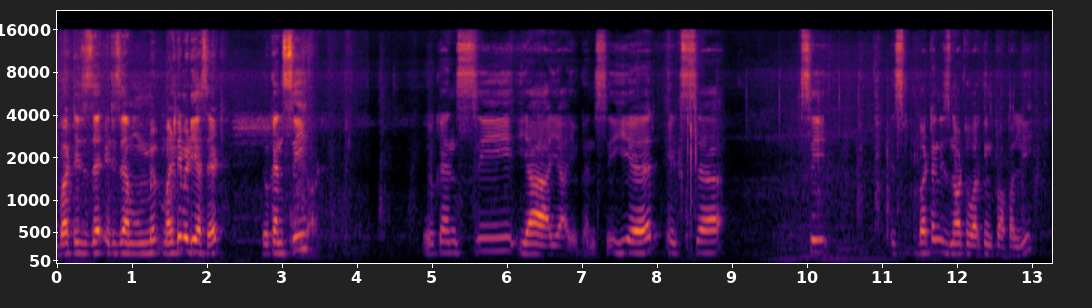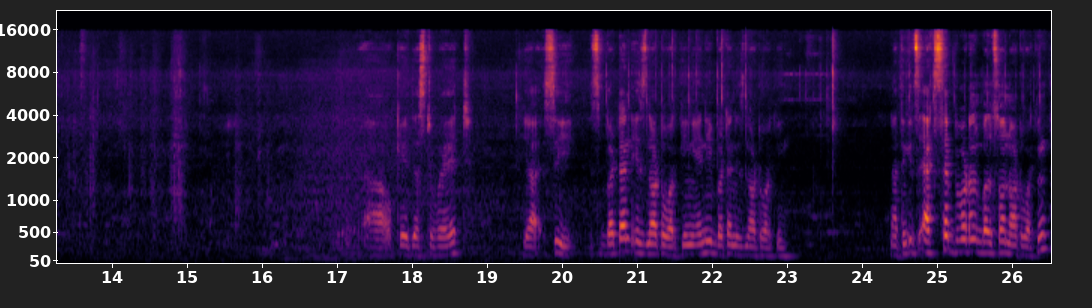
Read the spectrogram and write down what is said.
but it is a, it is a multimedia set. You can see you can see yeah yeah you can see here it's uh, see this button is not working properly. Uh, okay just wait. Yeah see this button is not working any button is not working nothing. It's accept button also not working.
